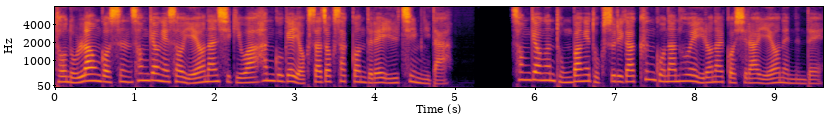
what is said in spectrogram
더 놀라운 것은 성경에서 예언한 시기와 한국의 역사적 사건들의 일치입니다. 성경은 동방의 독수리가 큰 고난 후에 일어날 것이라 예언했는데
